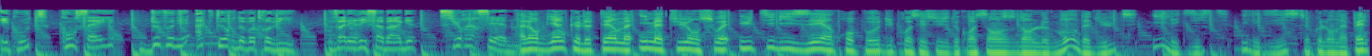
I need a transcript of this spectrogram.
Écoute, conseil, devenez acteur de votre vie. Valérie Sabag sur RCN. Alors bien que le terme immature soit utilisé à propos du processus de croissance dans le monde adulte, il existe, il existe ce que l'on appelle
